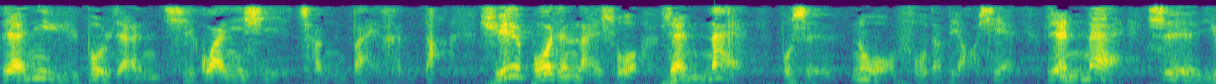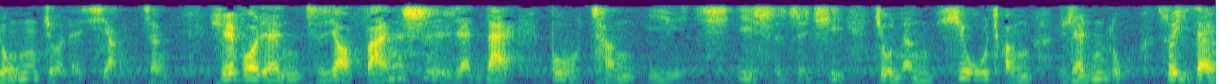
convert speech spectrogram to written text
忍与不忍，其关系成败很大。学佛人来说，忍耐不是懦夫的表现，忍耐是勇者的象征。学佛人只要凡事忍耐，不成一一时之气，就能修成忍辱。所以在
